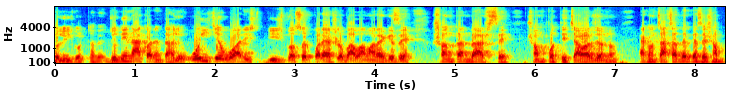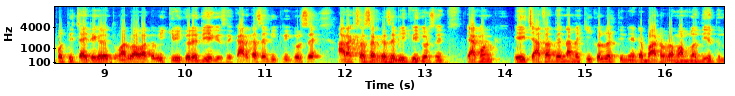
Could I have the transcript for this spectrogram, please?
দলিল করতে হবে। যদি না করেন, তাহলে ওই যে ওয়ারিস বিশ বছর পরে আসলো, বাবা মারা গেছে, সন্তানরা আসছে, সম্পত্তি চাওয়ার জন্য। এখন চাচাদের কাছে সম্পত্তি চাইতে গেলে তোমার বাবা তো বিক্রি করে দিয়ে গেছে। কার কাছে বিক্রি করছে? আর এক চাচার কাছে বিক্রি করছে। এখন এই চাচাদের নামে কি করল? তিনি একটা বাটোরা মামলা দিয়ে দিল।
